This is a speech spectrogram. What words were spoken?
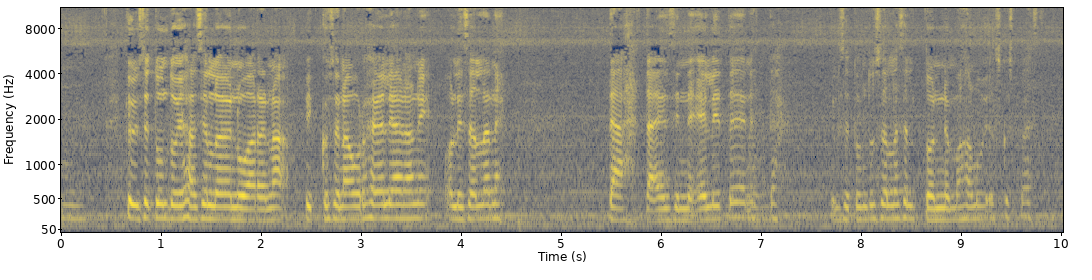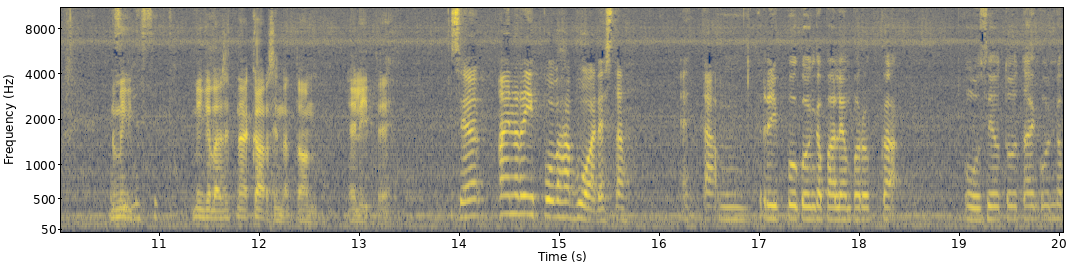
Mm. Kyllä se tuntui ihan silloin nuorena, pikkusena urheilijana, niin oli sellainen tähtäin sinne eliteen, että kyllä se tuntui sellaiselta, tonne mä haluan joskus päästä. No mi- minkälaiset nämä karsinnat on eliteen? Se aina riippuu vähän vuodesta. Että... Mm, riippuu kuinka paljon porukka uusiutuu tai kuinka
